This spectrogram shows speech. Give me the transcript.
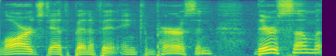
large death benefit in comparison, there's some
